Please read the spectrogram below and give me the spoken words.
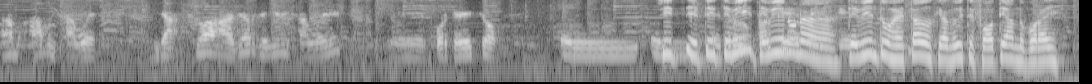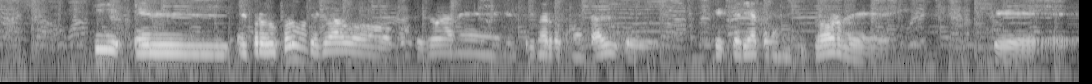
amo, amo Isagüe. Mirá, yo ayer llegué de Isagüe eh, porque de hecho el, el- Sí, te, te, el te vi, te vi en una, que- te vi en tus estados que anduviste foteando por ahí. Sí, el, el productor con que yo hago, con que yo gané el primer documental, de- que sería como un editor de, de,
